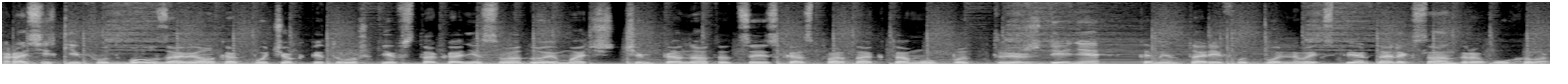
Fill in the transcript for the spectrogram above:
Российский футбол завял как пучок петрушки в стакане с водой. Матч чемпионата ЦСКА «Спартак» тому подтверждение. Комментарий футбольного эксперта Александра Ухова.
